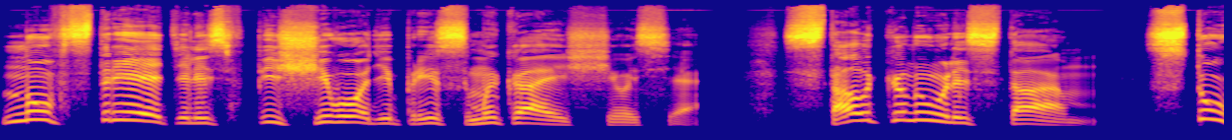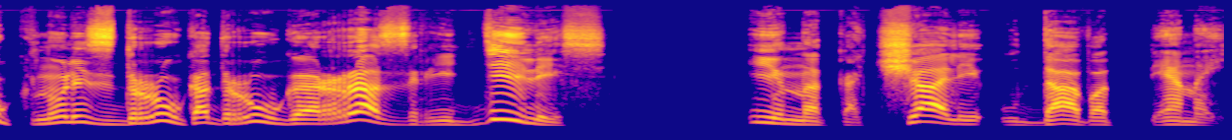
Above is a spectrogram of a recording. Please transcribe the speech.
Ну, встретились в пищеводе присмыкающегося. Столкнулись там, стукнулись друг от друга, разрядились и накачали удава пеной.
